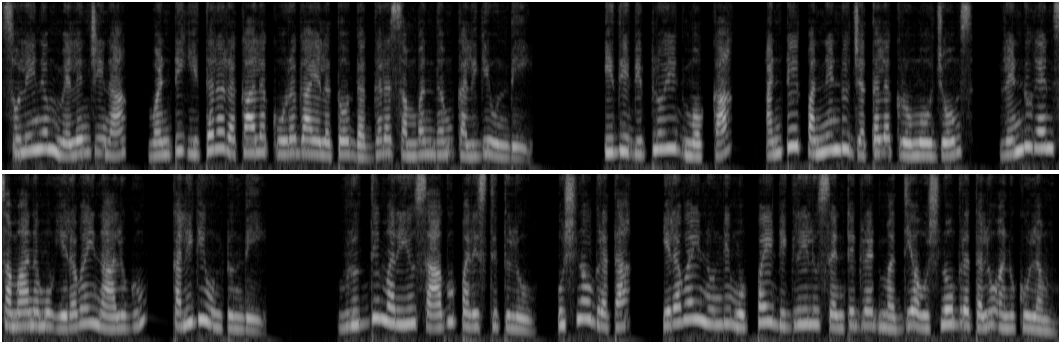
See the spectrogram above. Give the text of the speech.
సొలేనం మెలెంజినా వంటి ఇతర రకాల కూరగాయలతో దగ్గర సంబంధం కలిగి ఉంది. ఇది డిప్లోయిడ్ మొక్క అంటే పన్నెండు జతల క్రోమోజోమ్స్ రెండు ఎన్ సమానము ఇరవై నాలుగు కలిగి ఉంటుంది. వృద్ధి మరియు సాగు పరిస్థితులు. ఉష్ణోగ్రత ఇరవై నుండి ముప్పై డిగ్రీలు సెంటిగ్రేడ్ మధ్య ఉష్ణోగ్రతలు అనుకూలం.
